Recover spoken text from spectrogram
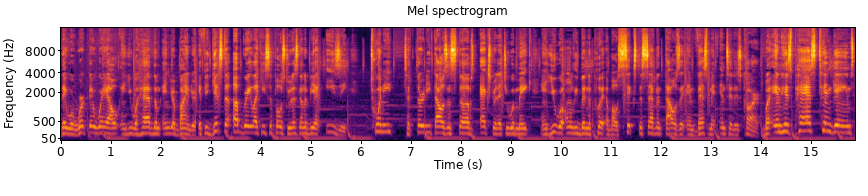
they will work their way out and you will have them in your binder. If he gets the upgrade like he's supposed to that's going to be an easy 20 to 30,000 stubs extra that you would make and you were only been to put about six to 7,000 investment into this card. But in his past 10 games,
